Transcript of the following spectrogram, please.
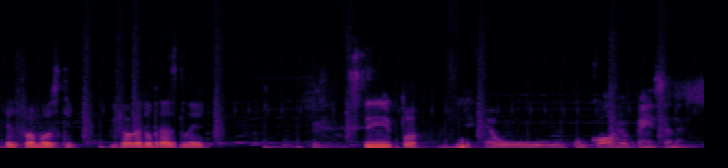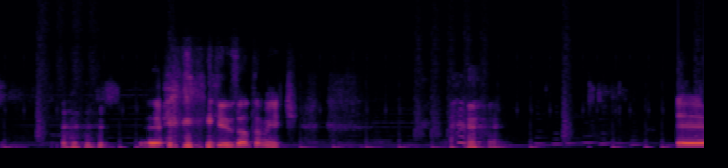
Aquele famoso tipo jogador brasileiro. Sim, pô. É o. Um corre ou pensa, né? Exatamente. É,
